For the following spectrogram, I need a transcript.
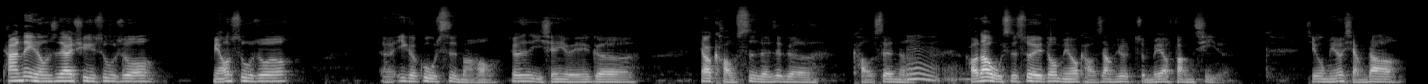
它内容是在叙述说，描述说，呃，一个故事嘛，哈，就是以前有一个要考试的这个。考生呢，嗯，考到五十岁都没有考上，就准备要放弃了。结果没有想到，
